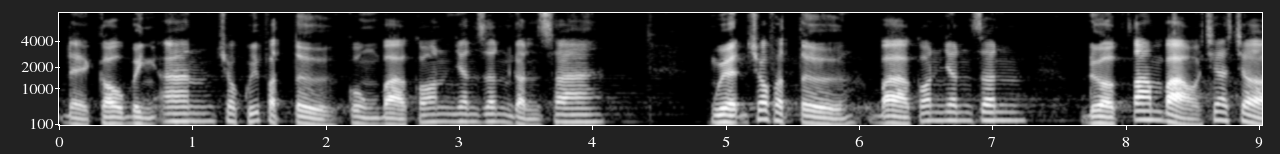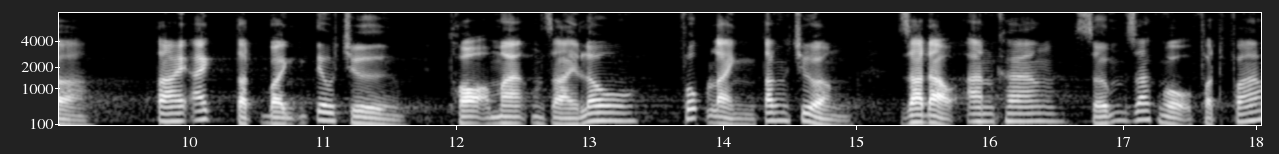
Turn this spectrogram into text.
để cầu bình an cho quý Phật tử cùng bà con nhân dân gần xa. Nguyện cho Phật tử, bà con nhân dân được Tam Bảo che chở, tai ách tật bệnh tiêu trừ, thọ mạng dài lâu, phúc lành tăng trưởng, gia đạo an khang, sớm giác ngộ Phật Pháp.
